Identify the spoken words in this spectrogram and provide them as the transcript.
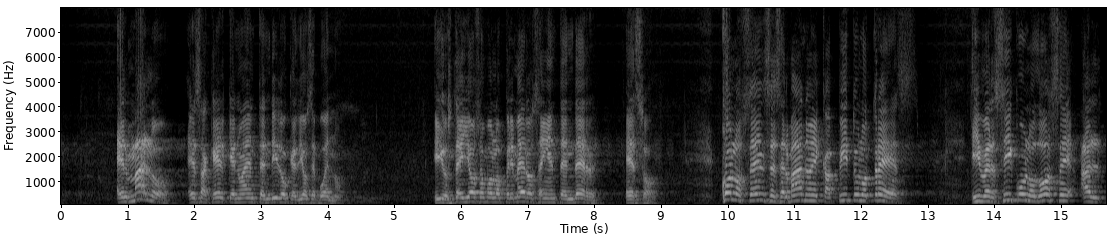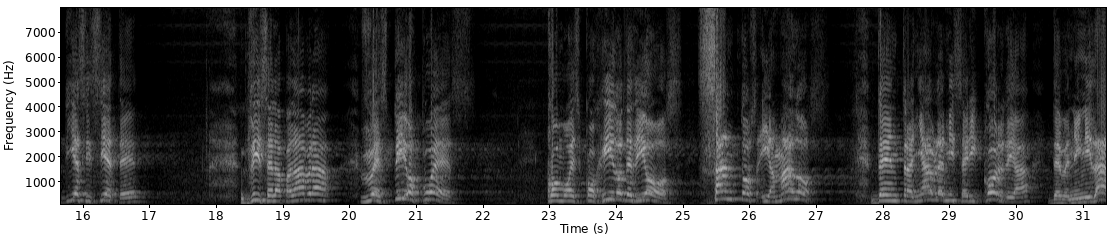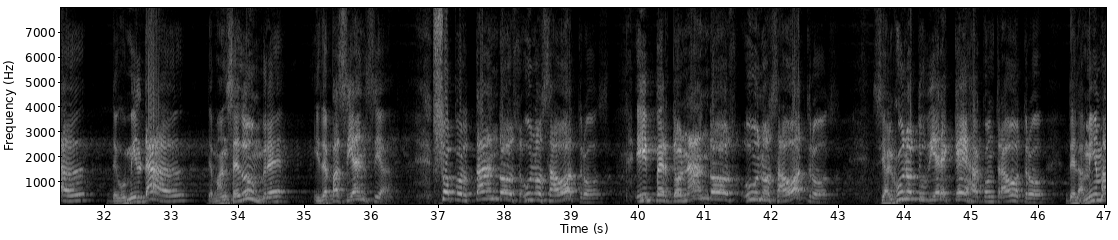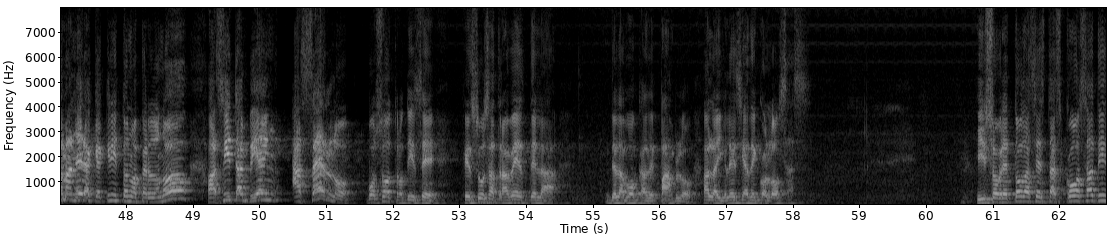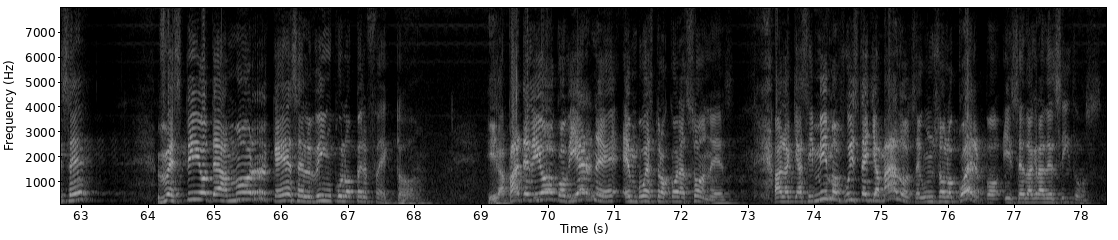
el malo es aquel que no ha entendido que Dios es bueno. Y usted y yo somos los primeros en entender eso. Colosenses, hermano, en capítulo 3 y versículo 12 al 17, dice la palabra, vestidos pues como escogidos de Dios, santos y amados, de entrañable misericordia, de benignidad, de humildad, de mansedumbre y de paciencia, soportándoos unos a otros y perdonándoos unos a otros. Si alguno tuviere queja contra otro, de la misma manera que Cristo nos perdonó, así también hacerlo vosotros, dice Jesús a través de la, de la boca de Pablo a la iglesia de Colosas. Y sobre todas estas cosas dice, vestidos de amor que es el vínculo perfecto. Y la paz de Dios gobierne en vuestros corazones, a la que asimismo fuiste llamados en un solo cuerpo y sed agradecidos.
